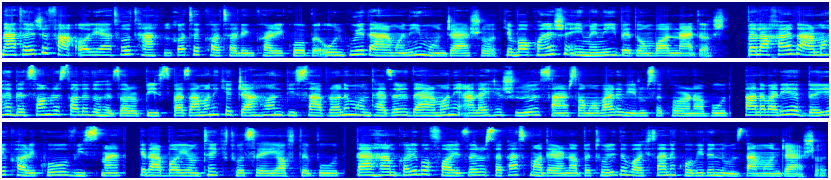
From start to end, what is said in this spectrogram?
نتایج فعالیت و تحقیقات کاتالین کاریکو به الگوی درمانی منجر شد که واکنش ایمنی به دنبال نداشت. بالاخره در ماه دسامبر سال 2020 و زمانی که جهان بی صبرانه منتظر درمانی علیه شیوع سرسام‌آور ویروس کرونا بود فناوری ابداعی کاریکو و ویسمن که در BioNTech توسعه یافته بود در همکاری با فایزر و سپس مدرنا به تولید واکسن کووید 19 منجر شد.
